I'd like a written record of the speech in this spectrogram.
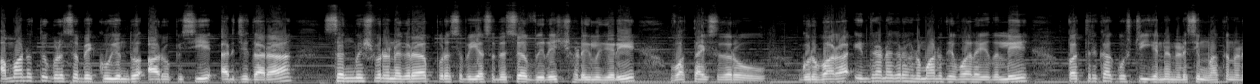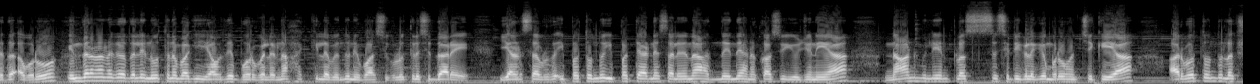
ಅಮಾನತುಗೊಳಿಸಬೇಕು ಎಂದು ಆರೋಪಿಸಿ ಅರ್ಜಿದಾರ ಸಂಗಮೇಶ್ವರ ನಗರ ಪುರಸಭೆಯ ಸದಸ್ಯ ವೀರೇಶ್ ಹಡಗಲಗೇರಿ ಒತ್ತಾಯಿಸಿದರು. ಗುರುವಾರ ಇಂದಿರಾನಗರ ಹನುಮಾನ ದೇವಾಲಯದಲ್ಲಿ ಪತ್ರಿಕಾಗೋಷ್ಠಿಯನ್ನ ನಡೆಸಿ ಮಾತನಾಡಿದ ಅವರು ಇಂದಿರಾನಗರದಲ್ಲಿ ನೂತನವಾಗಿ ಯಾವುದೇ ಬೋರ್ವೆಲ್ ಅನ್ನ ಹಾಕಿಲ್ಲವೆಂದು ನಿವಾಸಿಗಳು ತಿಳಿಸಿದ್ದಾರೆ. ಎರಡ್ ಸಾವಿರದ ಇಪ್ಪತ್ತೊಂದು ಇಪ್ಪತ್ತೆರಡನೇ ಸಾಲಿನ ಹದಿನೈದನೇ ಹಣಕಾಸು ಯೋಜನೆಯ ನಾನ್ ಮಿಲಿಯನ್ ಪ್ಲಸ್ ಸಿಟಿಗಳಿಗೆ ಮರು ಹಂಚಿಕೆಯ ಅರವತ್ತೊಂದು ಲಕ್ಷ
